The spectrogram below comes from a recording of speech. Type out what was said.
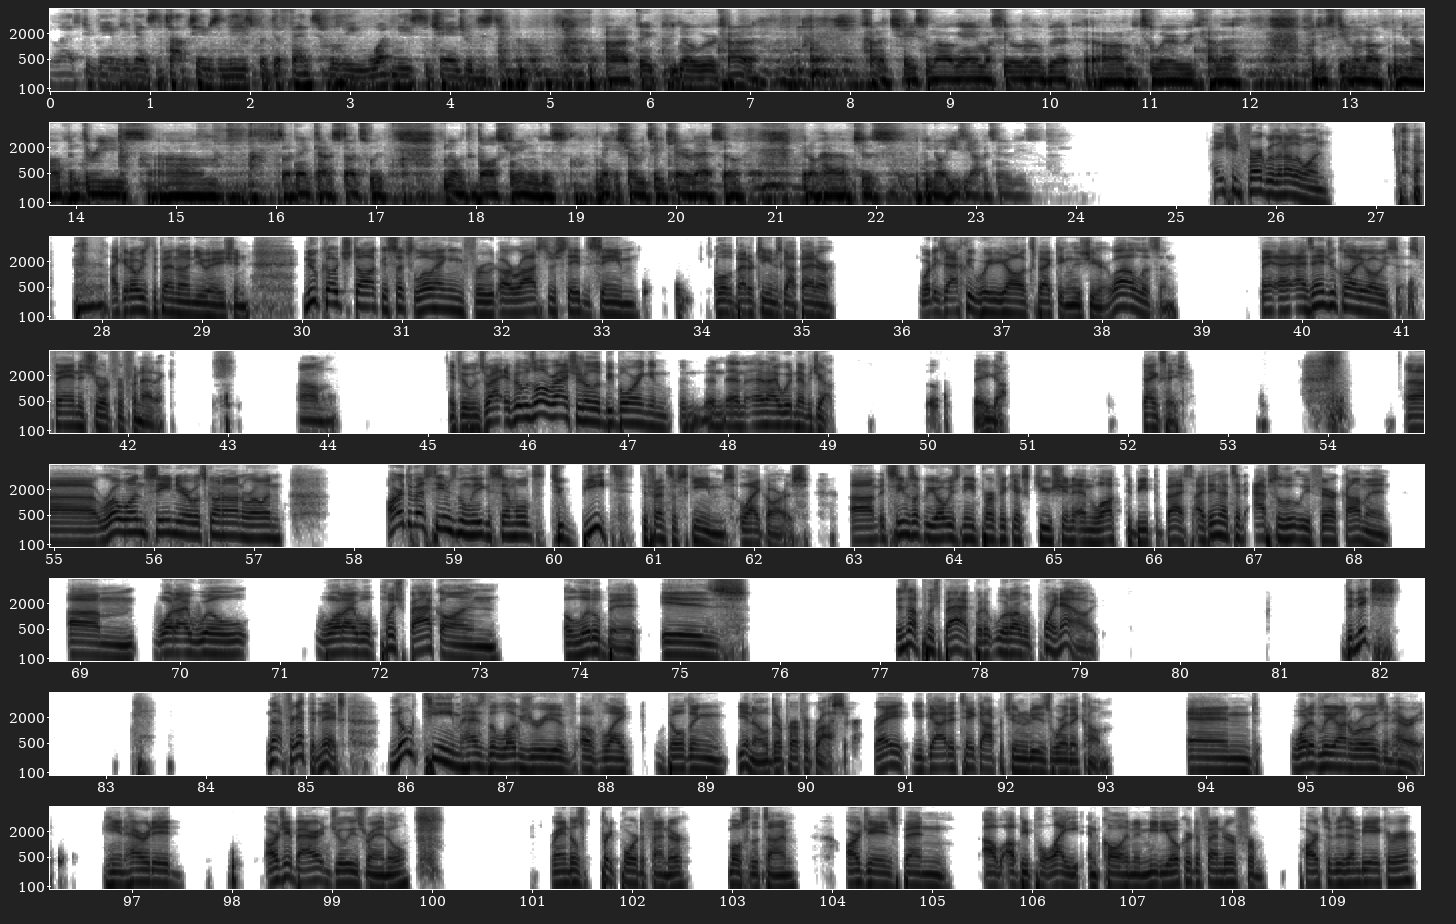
The last two games against the top teams in the East, but defensively, what needs to change with this team? I think you know we were kind of kind of chasing all game. I feel a little bit um, to where we kind of we're just giving up, you know, open threes. Um, so I think kind of starts with you know with the ball screen and just making sure we take care of that, so we don't have just you know easy opportunities. Haitian Ferg with another one. I could always depend on you, Haitian. New coach talk is such low hanging fruit. Our roster stayed the same. Well, the better teams got better. What exactly were y'all expecting this year? Well, listen, as Andrew Claudio always says, fan is short for fanatic. Um, if it was ra- if it was all rational, it'd be boring and and and and I wouldn't have a job. There you go. Thanks, Haitian. Uh, Rowan Senior, what's going on, Rowan? Aren't the best teams in the league assembled to beat defensive schemes like ours? Um, it seems like we always need perfect execution and luck to beat the best. I think that's an absolutely fair comment. Um, what I will, what I will push back on a little bit is, it's not push back, but what I will point out, the Knicks not forget the Knicks. No team has the luxury of of like building, you know, their perfect roster, right? You got to take opportunities where they come. And what did Leon Rose inherit? He inherited RJ Barrett and Julius Randle. Randle's pretty poor defender most of the time. RJ's been I'll I'll be polite and call him a mediocre defender for parts of his NBA career.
